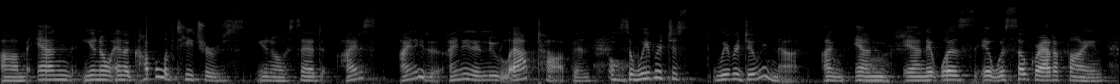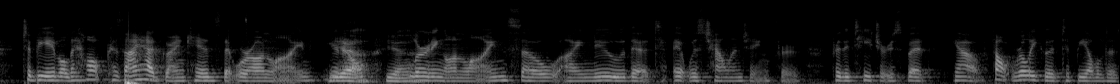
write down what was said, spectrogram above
um, and you know, and a couple of teachers, you know, said, I just, I need a, I need a new laptop, and so we were just, we were doing that, I'm, and gosh. and it was, it was so gratifying to be able to help because I had grandkids that were online, you Yeah, know, yeah. learning online. So I knew that it was challenging for, for the teachers. But yeah, it felt really good to be able to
